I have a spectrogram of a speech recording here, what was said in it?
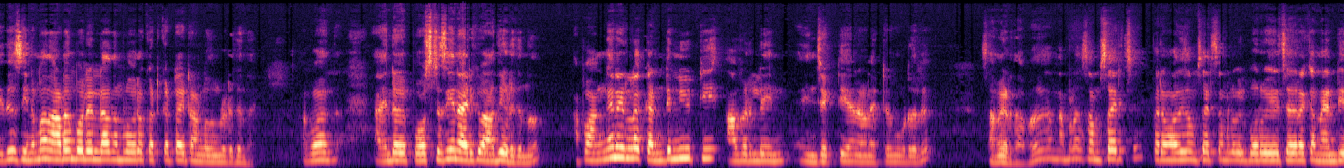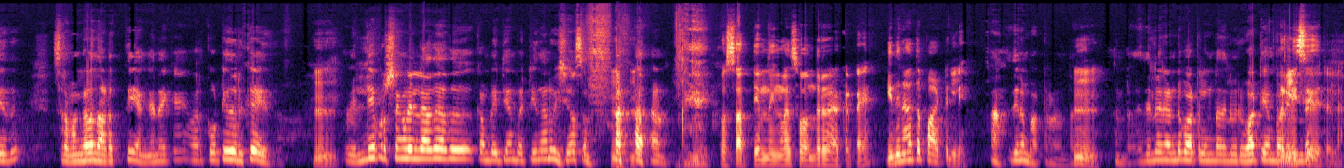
ഇത് സിനിമ നാടകം പോലെ അല്ലാതെ നമ്മൾ ഓരോ കട്ട് കട്ടായിട്ടാണല്ലോ നമ്മൾ എടുക്കുന്നത്. അപ്പോൾ അതിന്റെ പോസ്റ്റ് സീൻ ആയിരിക്കും ആദ്യം എടുക്കുന്നത്. അപ്പോൾ അങ്ങനെയുള്ള കണ്ടിന്യൂറ്റി അവരിൽ ഇൻജെക്ട് ചെയ്യാനാണ് ഏറ്റവും കൂടുതൽ സമയമെടുത്തത് അപ്പോൾ നമ്മൾ സംസാരിച്ച് പരമാവധി സംസാരിച്ച് നമ്മൾ വിൽബോർ ഉപയോഗിച്ചവരൊക്കെ കമാൻഡ് ചെയ്ത് ശ്രമങ്ങൾ നടത്തി അങ്ങനെയൊക്കെ വർക്കൗട്ട് ചെയ്തെടുക്കുക ചെയ്തു ഉം. വലിയ പ്രശ്നങ്ങളില്ലാതെ അത് കംപ്ലീറ്റ് ചെയ്യാൻ പറ്റിയെന്നാണ് വിശ്വാസം. അതാണ് ഇപ്പൊ സത്യം നിങ്ങളെ സ്വതന്ത്രരാക്കട്ടെ. ഇതിനകത്ത് പാട്ടില്ലേ? ആ ഇതിനും പാട്ടുകളുണ്ട്. ഉണ്ട്. ഇതിൽ രണ്ട് പാട്ടുകളുണ്ട്. അതിൽ ഒരു പാട്ട് ഞാൻ റിലീസ് ചെയ്തിട്ടില്ല.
